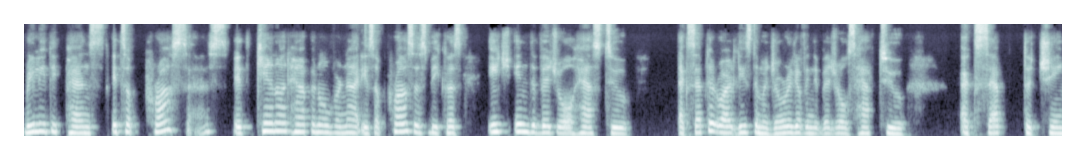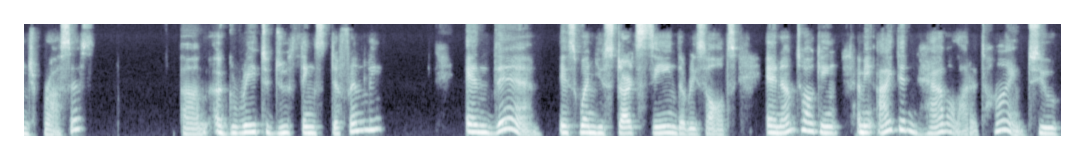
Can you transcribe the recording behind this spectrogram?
really depends. It's a process. It cannot happen overnight. It's a process because each individual has to accept it, or at least the majority of individuals have to accept the change process, um, agree to do things differently. And then is when you start seeing the results. And I'm talking, I mean, I didn't have a lot of time to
